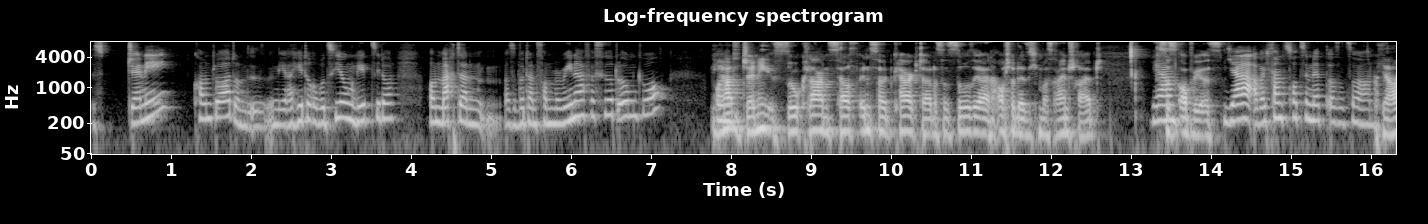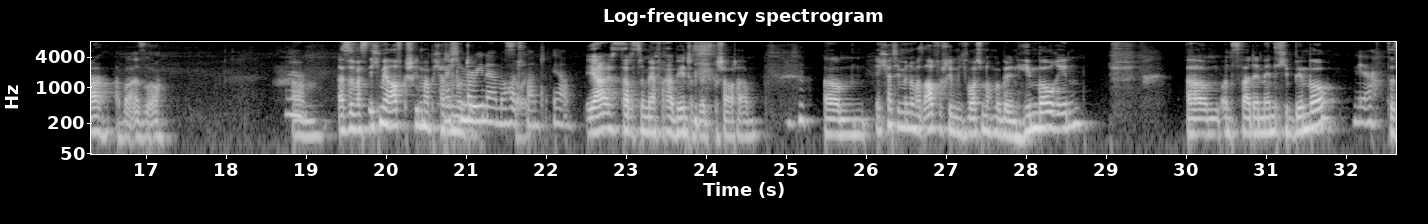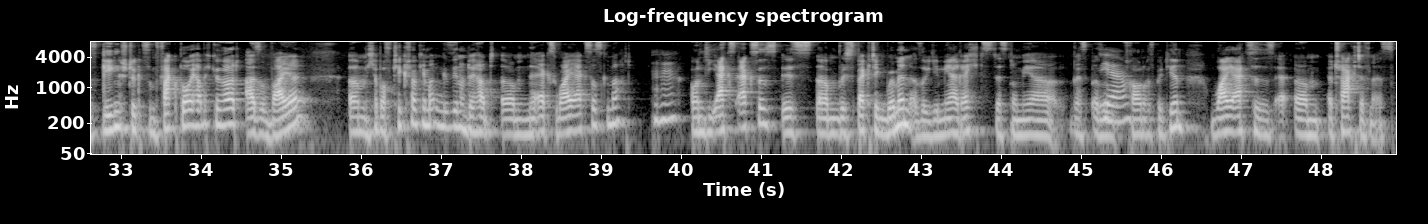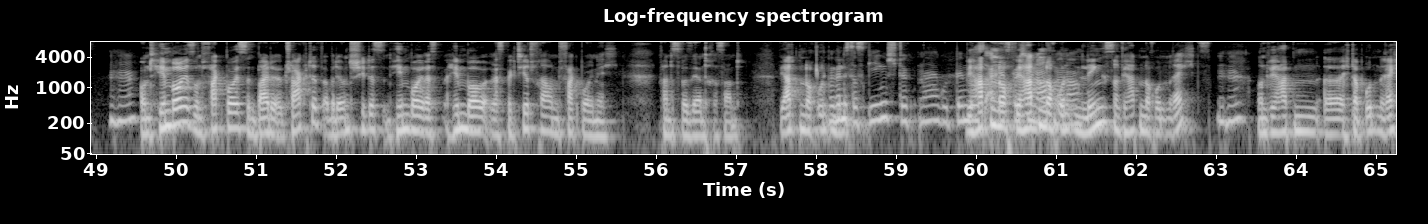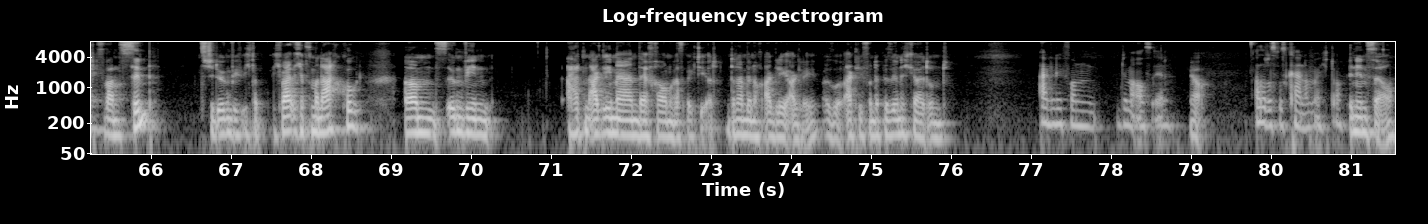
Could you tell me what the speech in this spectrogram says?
ist Jenny, kommt dort und in ihrer hetero Beziehung lebt sie dort und macht dann, also wird dann von Marina verführt irgendwo. Ja, Und- Jenny ist so klar ein Self-Insert Character. Das ist so sehr ein Autor, der sich in was reinschreibt. Ja, Das ist obvious. ja aber ich fand es trotzdem nett, also zu hören. Ja, aber also. Ja. Ähm, also, was ich mir aufgeschrieben habe, ich hatte Weil ich nur. Marina immer hot Sorry. fand, ja. Ja, das hattest du mehrfach erwähnt, dass wir jetzt geschaut haben. ähm, ich hatte mir nur was aufgeschrieben. Ich wollte noch mal über den Himbo reden. Ähm, und zwar der männliche Bimbo. Ja. Das Gegenstück zum Fuckboy habe ich gehört. Also, weil ähm, ich habe auf TikTok jemanden gesehen und der hat ähm, eine XY-Axis gemacht. Mhm. Und die X-Axis ist ähm, respecting women, also je mehr rechts, desto mehr res also Ja. Frauen respektieren. Y-Axis ist äh, ähm, attractiveness. Mhm. Und Himboys und Fuckboys sind beide attractive, aber der Unterschied ist, Himboy, res Himbo respektiert Frauen und Fuckboy nicht. Ich fand das war sehr interessant. Wir hatten noch Aber unten, wenn es das Gegenstück, na gut, Bimbos wir hatten noch, wir hatten noch unten links und wir hatten noch unten rechts. Mhm. Und wir hatten, äh, ich glaube, unten rechts war ein Simp. Das steht irgendwie, ich glaube, ich weiß, ich habe es mal nachgeguckt. Ähm, das ist irgendwie ein, hat ein Ugly Man, der Frauen respektiert. Und dann haben wir noch Ugly Ugly. Also Ugly von der Persönlichkeit und Ugly von dem Aussehen. ja, Also das, was keiner möchte. in den Cell.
